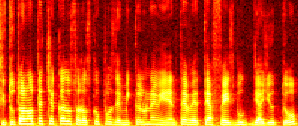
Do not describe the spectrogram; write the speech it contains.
Si tú todavía no te checas los horóscopos de Mikel Luna Evidente, vete a Facebook y a YouTube.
